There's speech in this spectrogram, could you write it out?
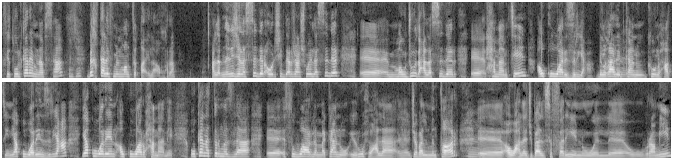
في طول كرم نفسها. بيختلف من منطقة إلى أخرى. هلا بدنا نيجي للصدر. أول شيء بدي أرجع شوي للصدر. آه، موجود على الصدر آه، الحمامتين أو كوار زريعة. بالغالب. كانوا يكونوا حاطين يا كوارين زريعة يا كوارين أو كوار وحمامه وكانت ترمز للثوار لما كانوا يروحوا على آه، جبل منطار مم. آه، أو على جبال سفارين ورامين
